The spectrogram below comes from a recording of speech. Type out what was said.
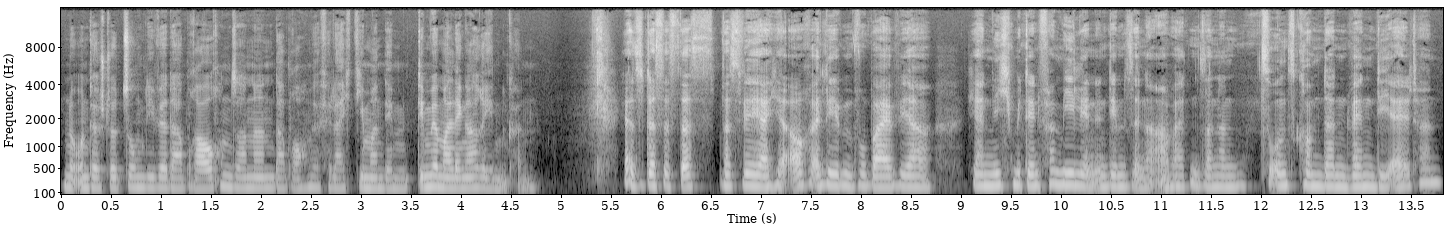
eine Unterstützung, die wir da brauchen, sondern da brauchen wir vielleicht jemanden, mit dem wir mal länger reden können. Also das ist das, was wir ja hier auch erleben, wobei wir ja nicht mit den Familien in dem Sinne arbeiten, sondern zu uns kommen dann, wenn die Eltern.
